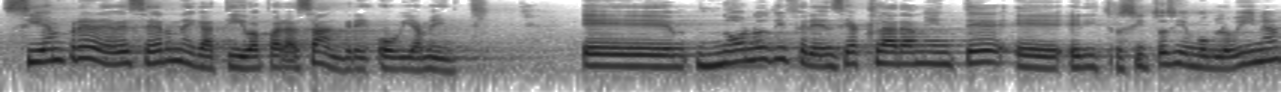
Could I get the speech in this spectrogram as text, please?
Siempre debe ser negativa para sangre, obviamente. Eh, no nos diferencia claramente eh, eritrocitos y hemoglobina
